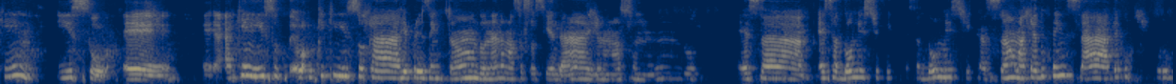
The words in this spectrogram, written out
quem isso é, é, a quem isso, o que que isso está representando, né, na nossa sociedade, no nosso mundo, essa essa essa domesticação até do pensar, até por, por,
